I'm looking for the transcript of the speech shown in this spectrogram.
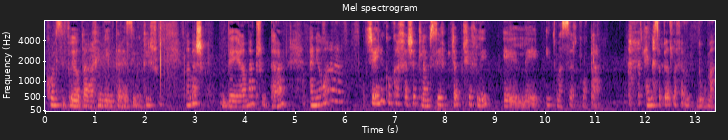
כל ספריות הערכים ואינטרסים וקלישות. ממש ברמה פשוטה, אני רואה שאין לי כל כך חשק להמשיך, להמשיך אה, להתמסר כמו פעם. אני מספרת לכם דוגמה,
